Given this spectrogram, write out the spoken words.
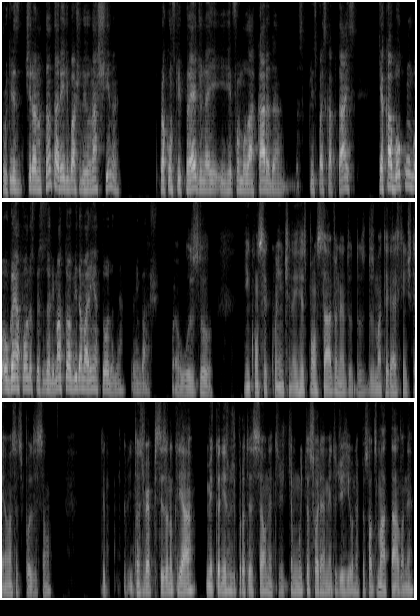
porque eles tiraram tanta areia debaixo do rio na China para construir prédio né, e, reformular a cara da, das principais capitais, que acabou com o ganha-pão das pessoas ali, matou a vida marinha toda, né, ali embaixo. O uso inconsequente, né, irresponsável, né, do, dos, dos materiais que a gente tem à nossa disposição. Então, se estiver precisando criar mecanismos de proteção, né, tinha muito assoreamento de rio, né, o pessoal desmatava, né,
